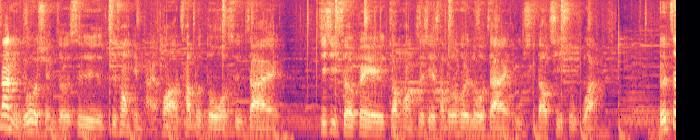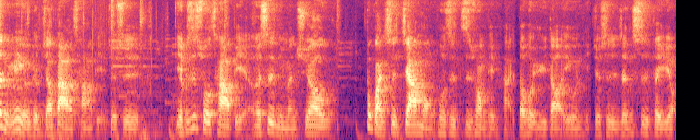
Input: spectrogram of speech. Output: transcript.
那你如果选择是自创品牌的话，差不多是在。机器设备、装潢这些差不多会落在五十到七十五万，可是这里面有一个比较大的差别，就是也不是说差别，而是你们需要不管是加盟或是自创品牌，都会遇到一个问题，就是人事费用。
